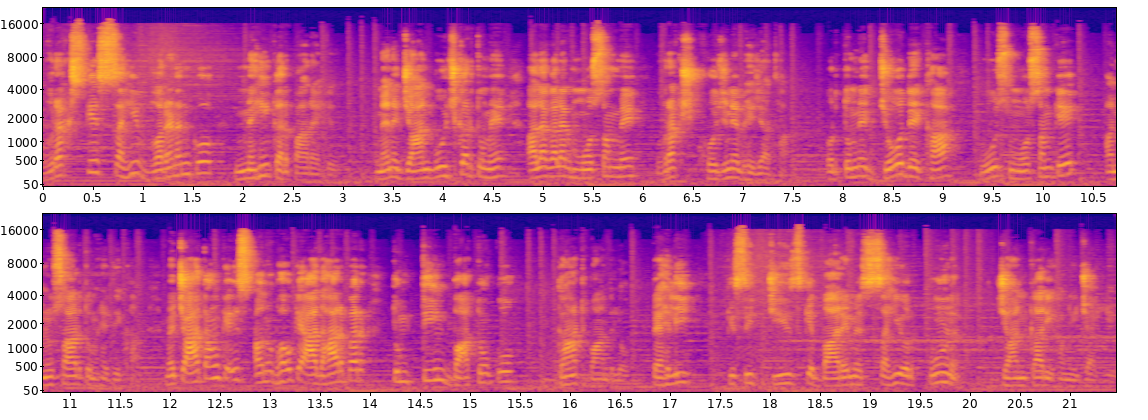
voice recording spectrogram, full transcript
वृक्ष के सही वर्णन को नहीं कर पा रहे हो। मैंने जानबूझकर तुम्हें अलग अलग मौसम में वृक्ष खोजने भेजा था, और तुमने जो देखा, वो उस मौसम के अनुसार तुम्हें दिखा। मैं चाहता हूँ कि इस अनुभव के आधार पर तुम तीन बातों को गांठ बाँध लो। पहली, किसी चीज़ के बारे में सही और पूर्ण जानकारी होनी चाहिए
